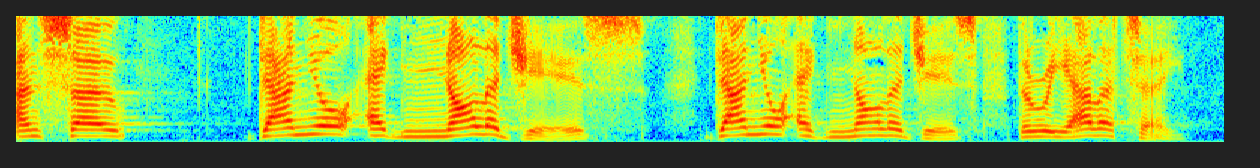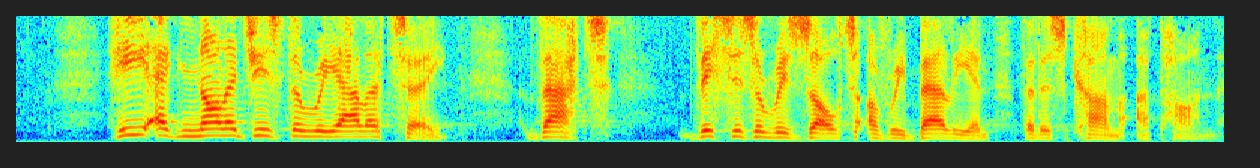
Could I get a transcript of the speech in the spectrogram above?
And so, Daniel acknowledges, Daniel acknowledges the reality. He acknowledges the reality that this is a result of rebellion that has come upon them.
